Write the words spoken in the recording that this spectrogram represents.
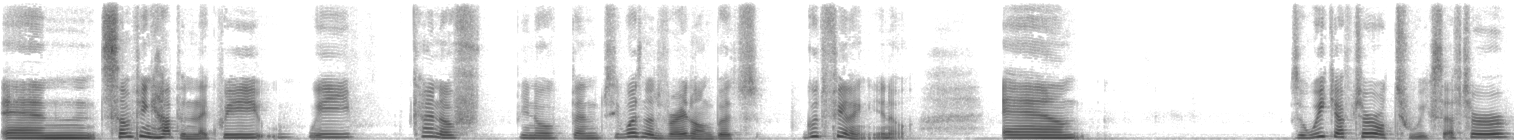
and something happened. Like we we kind of you know, and it was not very long, but good feeling, you know. And the week after or two weeks after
